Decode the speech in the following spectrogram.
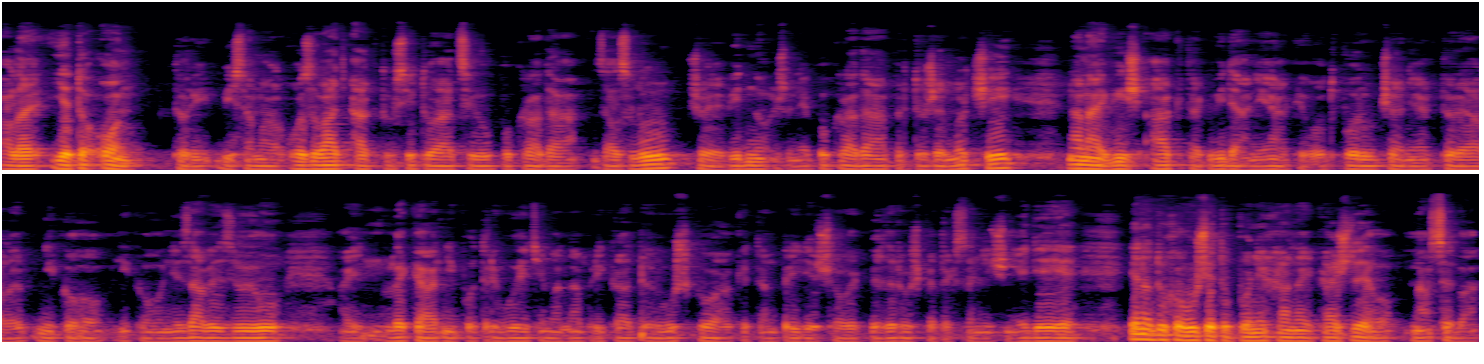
ale je to on, ktorý by sa mal ozvať, ak tú situáciu pokladá za zlú, čo je vidno, že nepokladá, pretože mlčí. Na najvyš, ak tak vydá nejaké odporúčania, ktoré ale nikoho, nikoho nezavezujú aj v lekárni potrebujete mať napríklad rúško a keď tam príde človek bez rúška, tak sa nič nedeje. Jednoducho už je to ponechané každého na seba.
